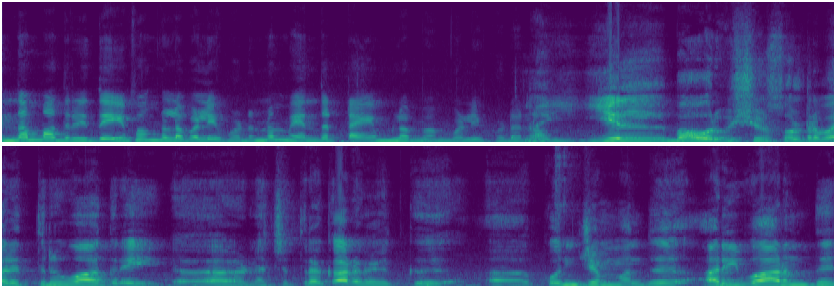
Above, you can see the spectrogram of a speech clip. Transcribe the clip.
எந்த மாதிரி தெய்வங்களை வழிபடணும் எந்த டைம்ல மேம் வழிபடணும்? இயல்பாக ஒரு விஷயம் சொல்கிற மாதிரி திருவாதிரை நட்சத்திரக்காரர்களுக்கு கொஞ்சம் வந்து அறிவார்ந்து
